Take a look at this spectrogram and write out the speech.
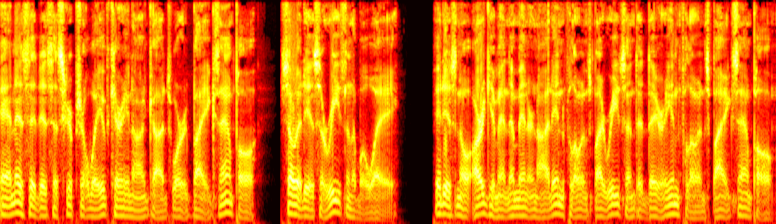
And as it is a scriptural way of carrying on God's work by example, so it is a reasonable way. It is no argument that men are not influenced by reason, that they are influenced by example.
